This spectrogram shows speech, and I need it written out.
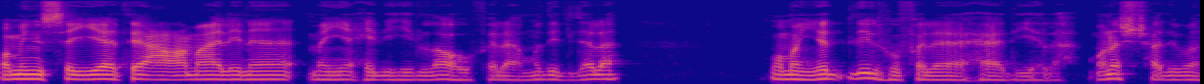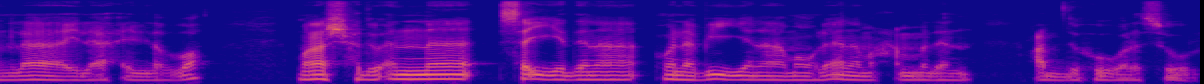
ومن سيئات أعمالنا من يهده الله فلا مضل له ومن يضلله فلا هادي له. ونشهد أن لا إله إلا الله. ونشهد أن سيدنا ونبينا مولانا محمدا عبده ورسوله.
